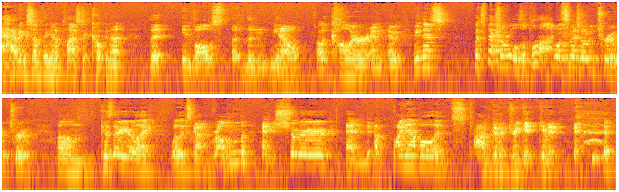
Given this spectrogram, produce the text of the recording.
having something in a plastic coconut that involves uh, the you know Oh. color and I mean that's but special rules apply. well special true true because there you're like well it's got rum and sugar and a pineapple and I'm gonna drink it give it.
